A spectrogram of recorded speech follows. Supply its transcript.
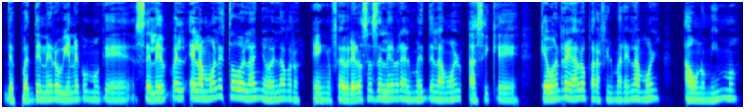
después de enero viene como que celebra, el, el, amor es todo el año, ¿verdad? Pero en febrero se celebra el mes del amor, así que qué buen regalo para firmar el amor a uno mismo,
